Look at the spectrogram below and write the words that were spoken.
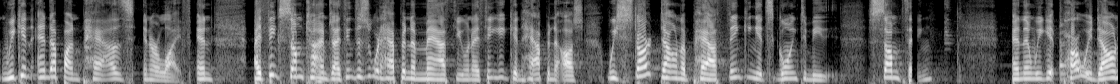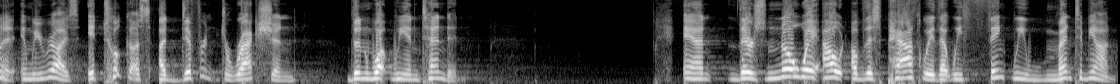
we can end up on paths in our life. And I think sometimes, I think this is what happened to Matthew, and I think it can happen to us. We start down a path thinking it's going to be something, and then we get partway down it and we realize it took us a different direction than what we intended. And there's no way out of this pathway that we think we meant to be on.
